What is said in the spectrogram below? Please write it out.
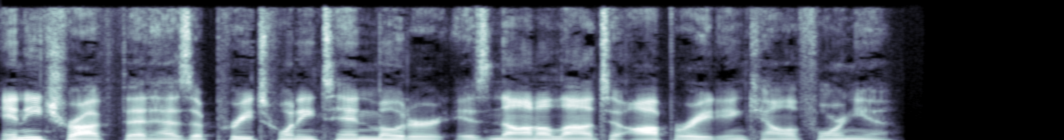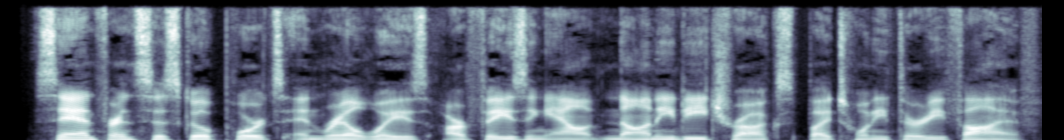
any truck that has a pre 2010 motor is not allowed to operate in California. San Francisco ports and railways are phasing out non EV trucks by 2035.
